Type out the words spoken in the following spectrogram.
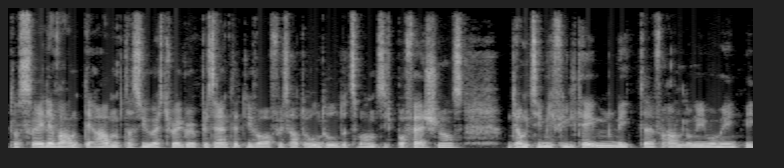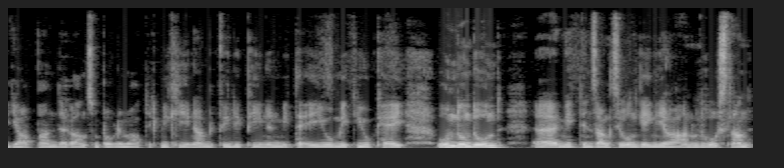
Das relevante Amt, das US Trade Representative Office hat rund 120 50 Professionals und die haben ziemlich viele Themen mit äh, Verhandlungen im Moment mit Japan, der ganzen Problematik mit China, mit Philippinen, mit der EU, mit UK und und und, äh, mit den Sanktionen gegen Iran und Russland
